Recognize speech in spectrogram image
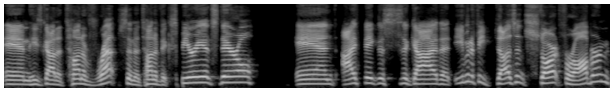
And he's got a ton of reps and a ton of experience, Darrell. And I think this is a guy that even if he doesn't start for Auburn,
